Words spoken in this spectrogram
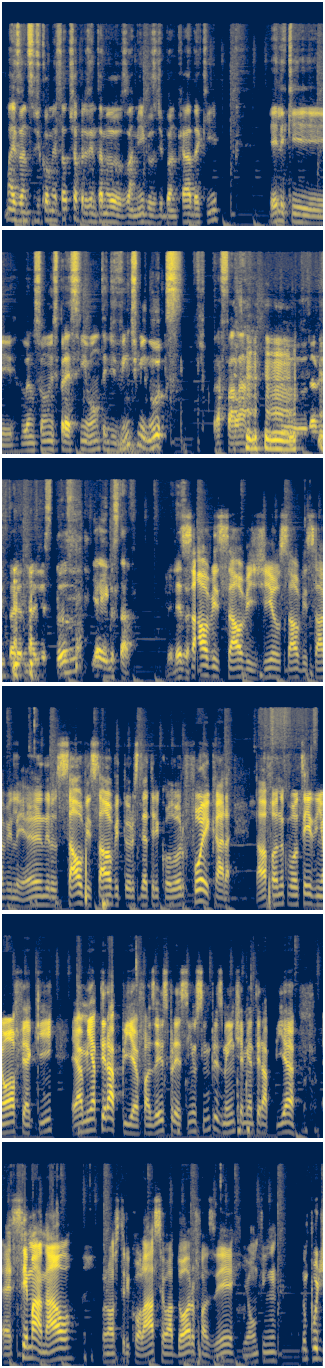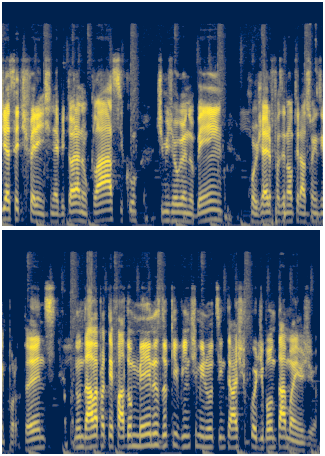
Mas antes de começar, deixa eu apresentar meus amigos de bancada aqui. Ele que lançou um expressinho ontem de 20 minutos para falar do, da vitória do Majestoso. E aí, Gustavo? Beleza? Salve, salve, Gil. Salve, salve, Leandro. Salve, salve, torcida tricolor. Foi, cara. Tava falando com vocês em off aqui. É a minha terapia. Fazer expressinho simplesmente é minha terapia é, semanal com o nosso tricolaço. Eu adoro fazer. E ontem não podia ser diferente, né? Vitória no clássico, time jogando bem, Rogério fazendo alterações importantes. Não dava para ter falado menos do que 20 minutos, então acho que ficou de bom tamanho, Gil.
